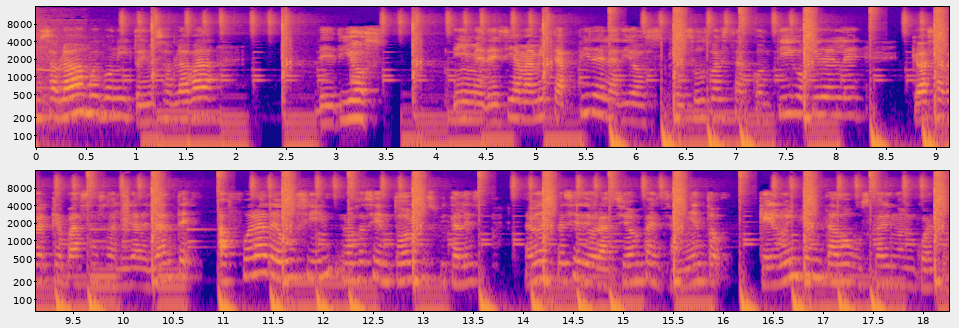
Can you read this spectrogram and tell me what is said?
nos hablaba muy bonito y nos hablaba de Dios, y me decía, mamita, pídele a Dios, Jesús va a estar contigo, pídele que vas a ver que vas a salir adelante. Afuera de UCI, no sé si en todos los hospitales, hay una especie de oración, pensamiento, que lo he intentado buscar y no encuentro,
